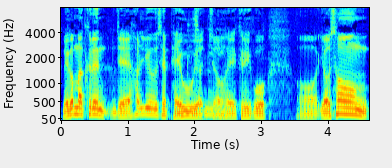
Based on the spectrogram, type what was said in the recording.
메간 마클은 이제 헐리우드의 배우였죠. 네. 그리고 어, 여성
